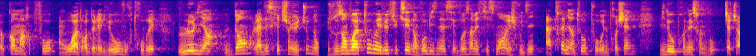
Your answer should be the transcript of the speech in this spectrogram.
euh, comme info en haut à droite de la vidéo. Vous retrouverez le lien dans la description YouTube. Donc je vous envoie tous mes vœux de succès dans vos business et vos investissements et je vous dis à très bientôt pour une prochaine vidéo. Prenez soin de vous. Ciao ciao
